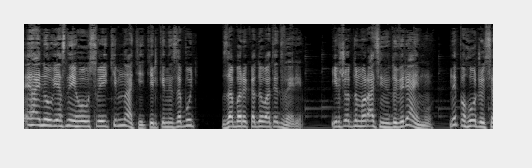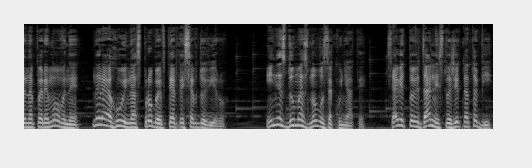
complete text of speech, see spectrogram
Негайно ув'язни його у своїй кімнаті, тільки не забудь забарикадувати двері. І в жодному разі не довіряй йому, не погоджуйся на перемовини, не реагуй на спроби втертися в довіру. І не здумай знову закуняти. Вся відповідальність лежить на тобі.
